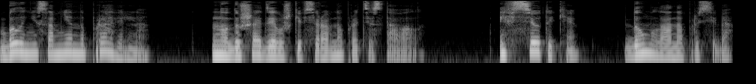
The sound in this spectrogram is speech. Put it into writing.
было, несомненно, правильно, но душа девушки все равно протестовала. И все-таки думала она про себя.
